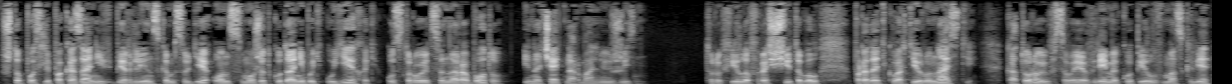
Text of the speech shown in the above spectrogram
что после показаний в берлинском суде он сможет куда-нибудь уехать, устроиться на работу и начать нормальную жизнь. Труфилов рассчитывал продать квартиру Насти, которую в свое время купил в Москве,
